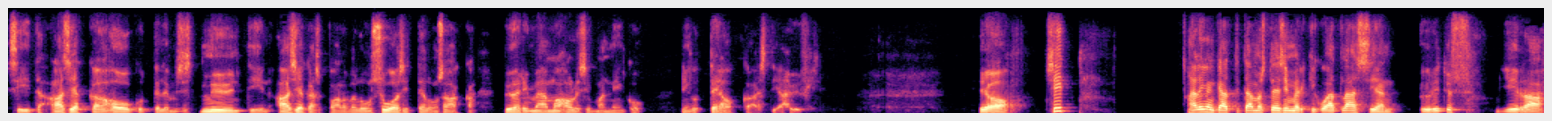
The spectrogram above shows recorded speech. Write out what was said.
siitä asiakkaan houkuttelemisesta myyntiin, asiakaspalveluun, suositteluun saakka pyörimään mahdollisimman niin kuin, niin kuin tehokkaasti ja hyvin. Joo, sitten Hälikän käytti tämmöistä esimerkkiä kuin Atlassian yritys, Jira,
